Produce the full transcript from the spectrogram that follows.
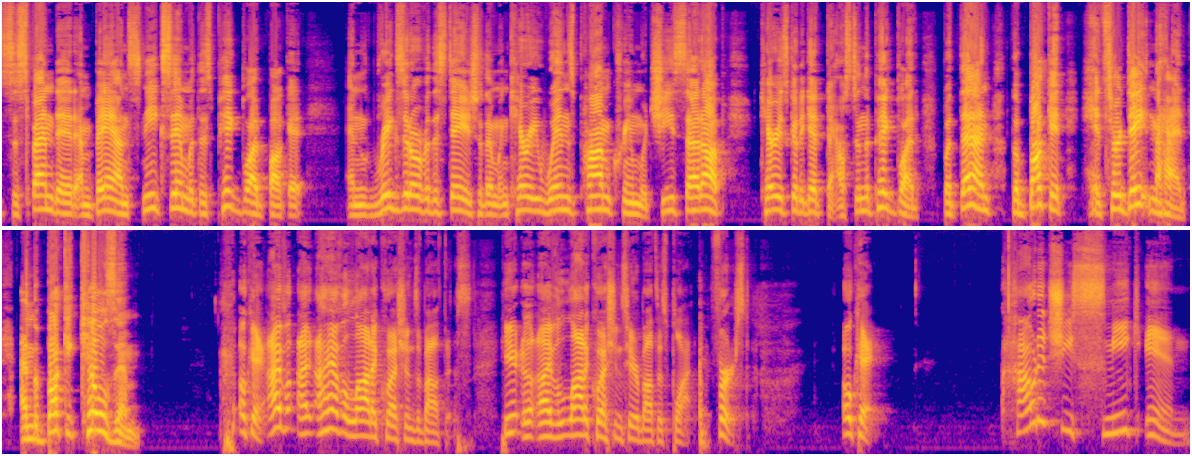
suspended and banned, sneaks in with his pig blood bucket and rigs it over the stage so that when Carrie wins prom cream, which she set up, Carrie's going to get doused in the pig blood. But then the bucket hits her date in the head, and the bucket kills him. Okay, I've I have a lot of questions about this. Here, I have a lot of questions here about this plot. First, okay, how did she sneak in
